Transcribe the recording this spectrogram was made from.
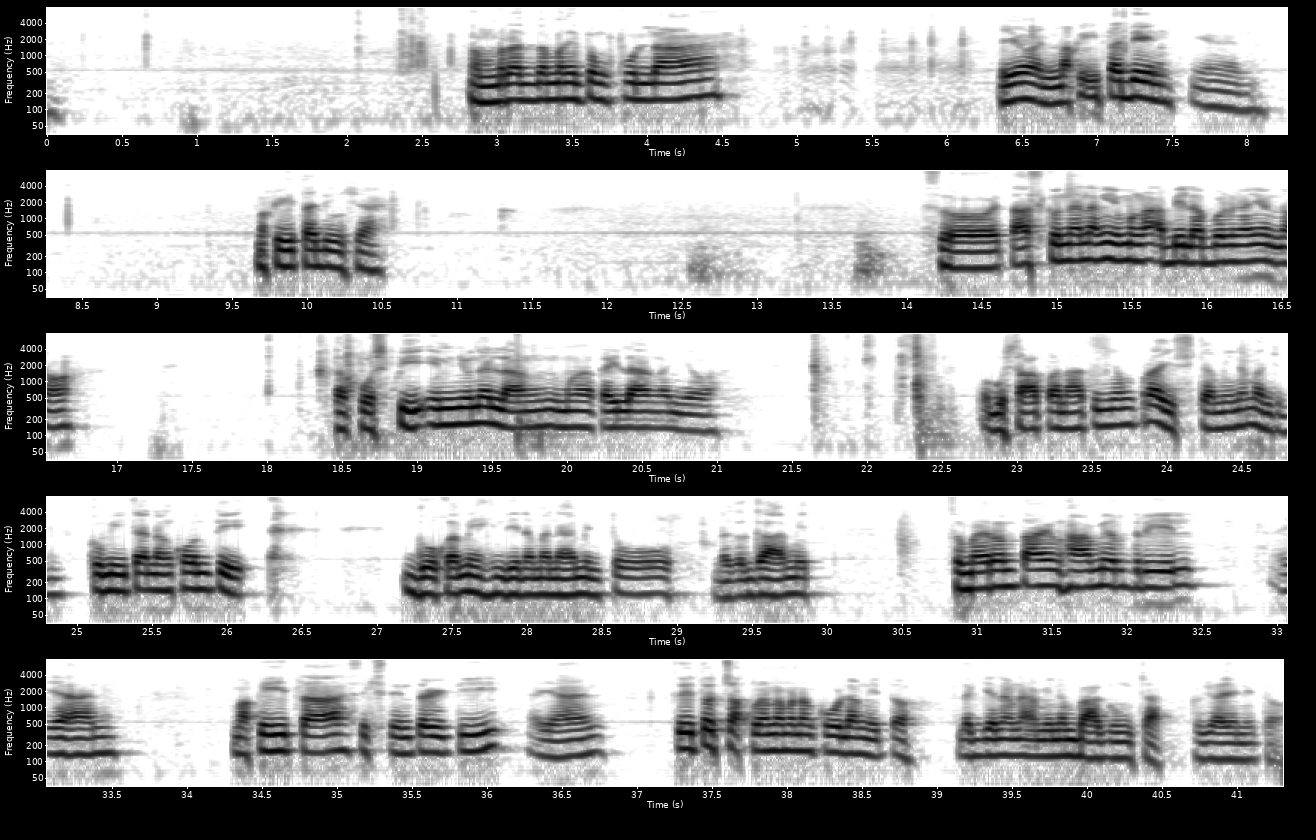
Ang brand naman itong pula, ayun, makita din. Ayan. Makita din siya. So, task ko na lang yung mga available ngayon, no? Tapos, PM nyo na lang yung mga kailangan nyo pag-usapan natin yung price. Kami naman, kumita ng konti. Go kami, hindi naman namin to nagagamit. So, mayroon tayong hammer drill. Ayan. Makita, 1630. Ayan. So, ito, chuck lang naman ang kulang nito. Lagyan lang namin ng bagong chuck. Kagaya nito.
